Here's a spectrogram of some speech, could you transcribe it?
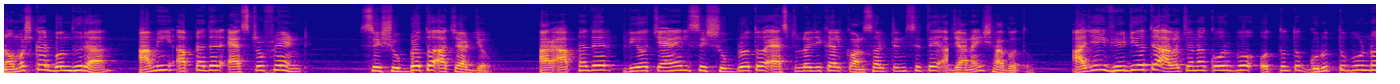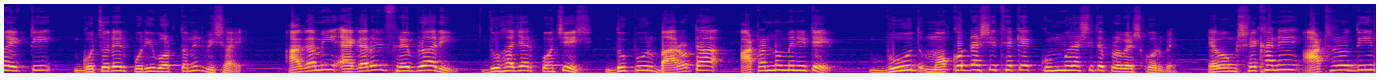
নমস্কার বন্ধুরা, আমি আপনাদের অ্যাস্ট্রো ফ্রেন্ড শ্রী সুব্রত আচার্য আর আপনাদের প্রিয় চ্যানেল শ্রী সুব্রত অ্যাস্ট্রোলজিক্যাল কনসালটেন্সিতে জানাই স্বাগত। আজ এই ভিডিওতে আলোচনা করব অত্যন্ত গুরুত্বপূর্ণ একটি গোচরের পরিবর্তনের বিষয়ে। আগামী এগারোই ফেব্রুয়ারি দু হাজার পঁচিশ দুপুর বারোটা আটান্ন মিনিটে বুধ মকর রাশি থেকে কুম্ভ রাশিতে প্রবেশ করবে এবং সেখানে আঠেরো দিন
